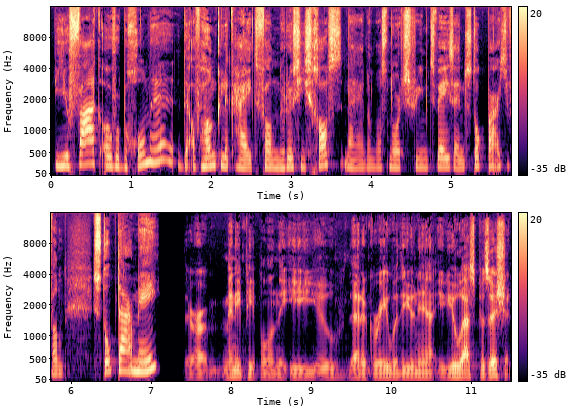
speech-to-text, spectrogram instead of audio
die hier vaak over begon. Hè? De afhankelijkheid van Russisch gas. Nou ja, dan was Nord Stream 2 zijn stokpaardje van stop daarmee. There are many people in the EU that agree with the US position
